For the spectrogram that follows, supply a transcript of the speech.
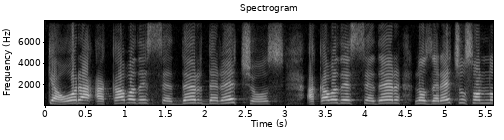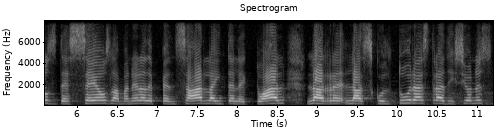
que ahora acaba de ceder derechos, acaba de ceder, los derechos son los deseos, la manera de pensar, la intelectual, las culturas, tradiciones,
